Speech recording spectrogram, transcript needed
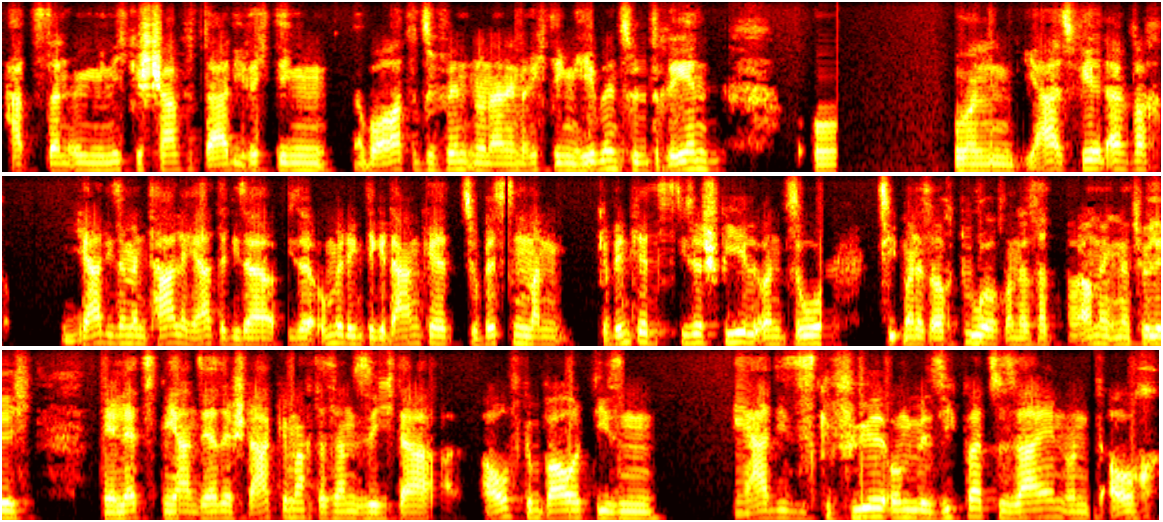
hat es dann irgendwie nicht geschafft, da die richtigen Worte zu finden und an den richtigen Hebeln zu drehen. Und ja, es fehlt einfach ja, diese mentale Härte, dieser, dieser unbedingte Gedanke zu wissen, man gewinnt jetzt dieses Spiel und so zieht man es auch durch. Und das hat Braunberg natürlich in den letzten Jahren sehr, sehr stark gemacht. Das haben sie sich da aufgebaut, diesen, ja, dieses Gefühl, unbesiegbar zu sein und auch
